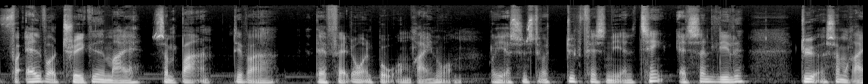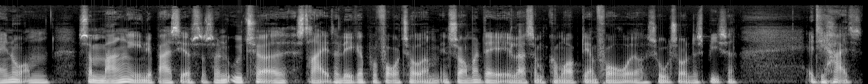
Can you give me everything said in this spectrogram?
for alvor triggede mig som barn, det var, da jeg faldt over en bog om regnormen. Og jeg synes, det var dybt fascinerende. Tænk, at sådan en lille dyr som regnormen, som mange egentlig bare ser som sådan en udtørret streg, der ligger på fortorvet om en sommerdag, eller som kommer op der om foråret og solsorten spiser, at de har et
